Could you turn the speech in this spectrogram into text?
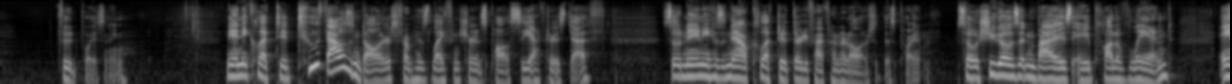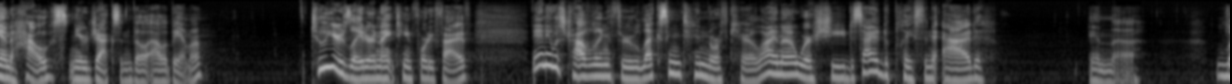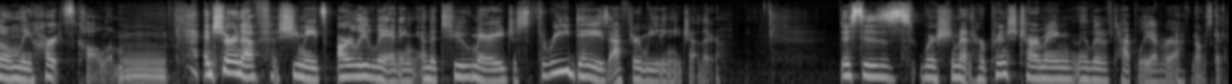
food poisoning. Nannie collected $2,000 from his life insurance policy after his death. So Nannie has now collected $3,500 at this point. So she goes and buys a plot of land and a house near Jacksonville, Alabama. Two years later, in 1945, Nannie was traveling through Lexington, North Carolina, where she decided to place an ad in the Lonely Hearts column. Mm. And sure enough, she meets Arlie Lanning, and the two marry just three days after meeting each other. This is where she met her Prince Charming. They lived happily ever after. No, I'm just kidding.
